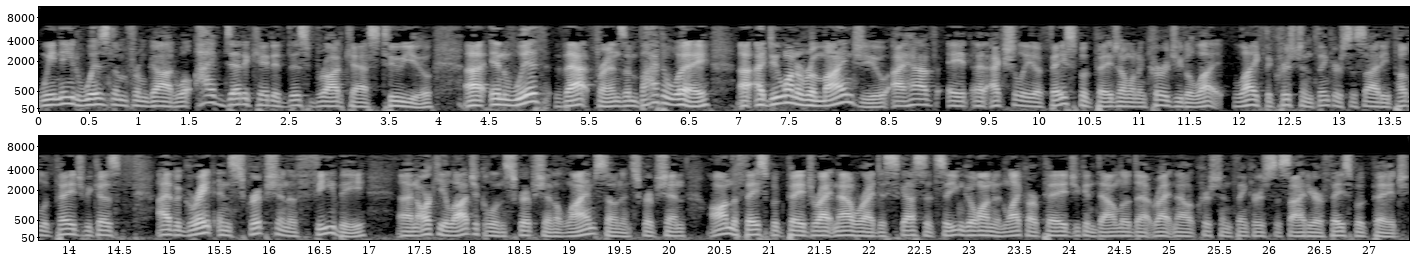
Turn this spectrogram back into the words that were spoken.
We need wisdom from God. Well, I've dedicated this broadcast to you. Uh, and with that, friends, and by the way, uh, I do want to remind you, I have a, actually a Facebook page I want to encourage you to like, like the Christian Thinker Society public page because I have a great inscription of Phoebe an archaeological inscription, a limestone inscription, on the Facebook page right now where I discuss it. So you can go on and like our page. You can download that right now at Christian Thinkers Society, our Facebook page.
